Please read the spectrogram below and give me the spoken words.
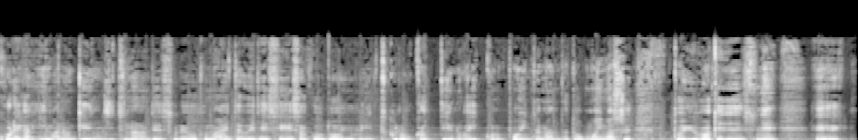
これが今の現実なのでそれを踏まえた上で政策をどういうふうに作ろうかっていうのが一個のポイントなんだと思います。というわけでですね、えー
